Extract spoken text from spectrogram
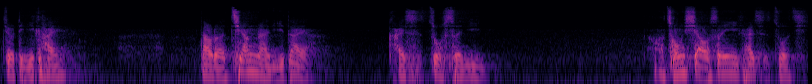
就离开，到了江南一带啊。开始做生意，啊，从小生意开始做起，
